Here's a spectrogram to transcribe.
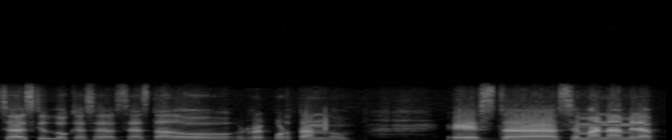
¿Sabes qué es lo que se, se ha estado reportando? Esta semana, mira,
